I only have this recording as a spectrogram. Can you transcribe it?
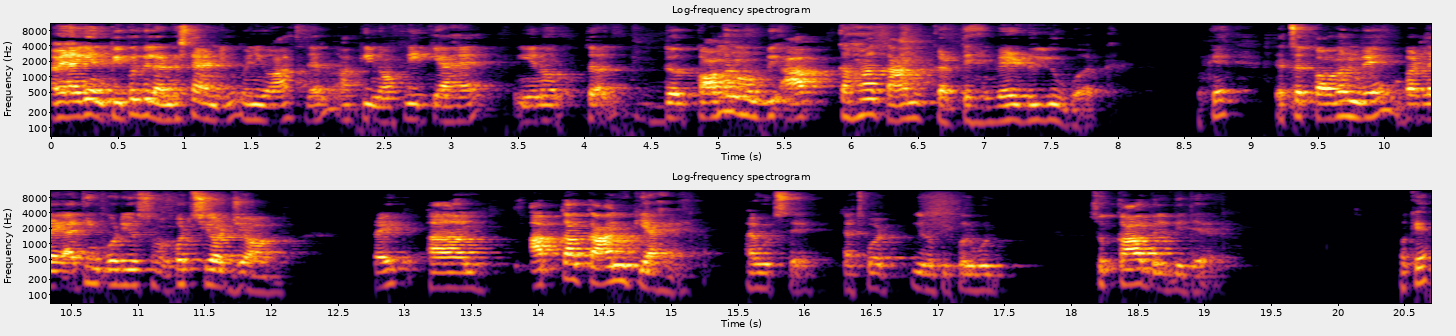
I mean again people will understand you when you ask them आपकी नौकरी क्या है you know the the common would be आप कहाँ काम करते हैं where do you work okay that's a common way but like I think what you what's your job right um, आपका काम क्या है I would say that's what you know people would so का will be there okay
